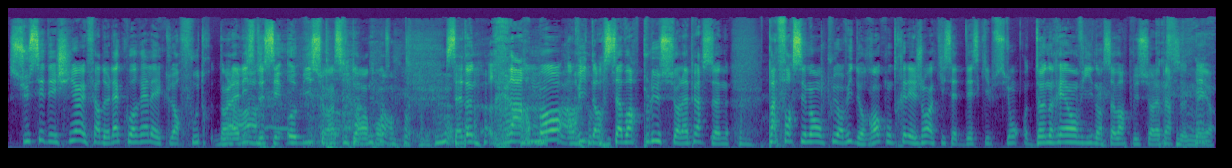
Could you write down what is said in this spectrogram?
sucer des chiens et faire de l'aquarelle avec leur foutre dans la liste de ses hobbies sur un site de rencontre. Ça donne rarement envie d'en savoir plus sur la personne. Pas forcément non plus envie de rencontrer les gens à qui cette description donnerait envie d'en savoir plus sur la personne d'ailleurs.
